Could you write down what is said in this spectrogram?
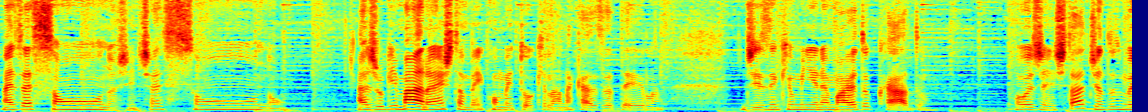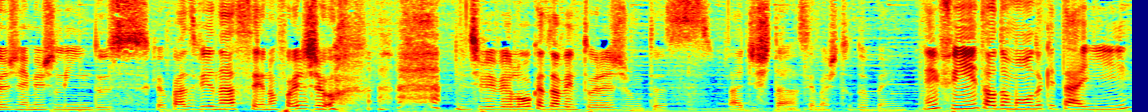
Mas é sono, gente, é sono. A Ju Guimarães também comentou que lá na casa dela dizem que o menino é mal educado. Ô, gente, tadinho dos meus gêmeos lindos, que eu quase vi nascer, não foi, Ju? a gente viveu loucas aventuras juntas, à distância, mas tudo bem. Enfim, todo mundo que tá aí,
